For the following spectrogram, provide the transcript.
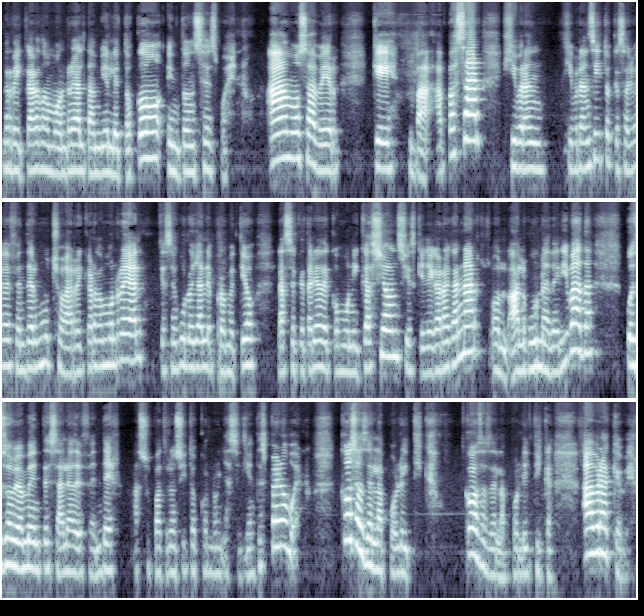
Ricardo Monreal también le tocó. Entonces, bueno, vamos a ver qué va a pasar. Gibran Gibrancito, que salió a defender mucho a Ricardo Monreal, que seguro ya le prometió la Secretaría de Comunicación, si es que llegara a ganar, o alguna derivada, pues obviamente sale a defender a su patroncito con uñas y dientes. Pero bueno, cosas de la política, cosas de la política. Habrá que ver.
